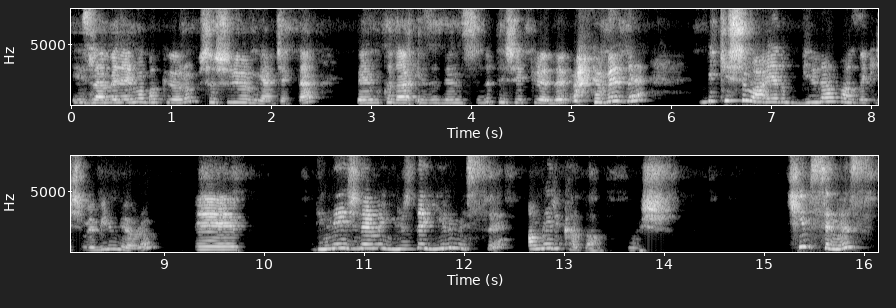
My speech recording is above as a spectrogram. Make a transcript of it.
izlenmelerime bakıyorum. Şaşırıyorum gerçekten. Beni bu kadar izlediğiniz için de teşekkür ederim. Ve de bir kişi var ya da birden fazla kişi mi bilmiyorum. Ee, dinleyicilerimin yüzde yirmisi Amerika'danmış. Kimsiniz?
